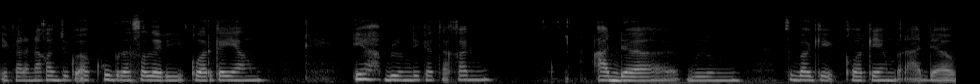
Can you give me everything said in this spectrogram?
Dikarenakan juga aku berasal dari keluarga yang ya belum dikatakan ada belum sebagai keluarga yang berada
